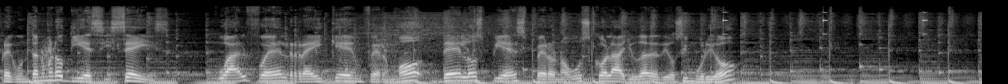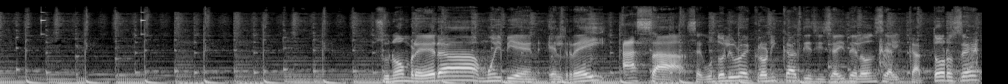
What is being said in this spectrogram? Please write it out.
Pregunta número 16. ¿Cuál fue el rey que enfermó de los pies pero no buscó la ayuda de Dios y murió? Su nombre era, muy bien, el rey Asa. Segundo libro de Crónicas 16 del 11 al 14.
